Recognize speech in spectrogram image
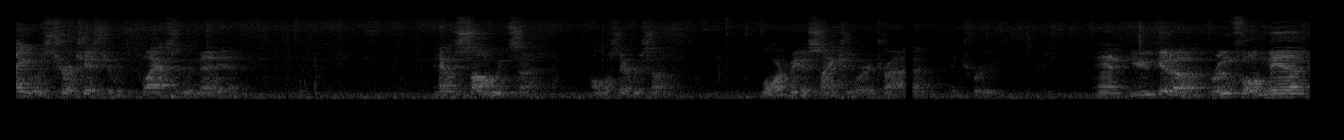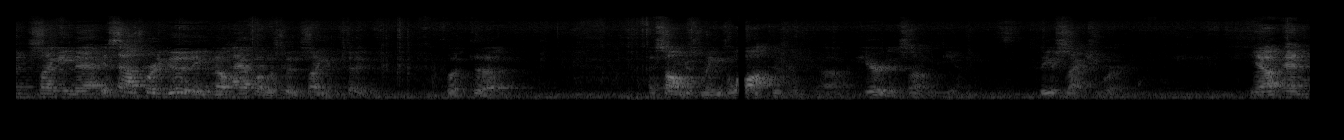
think it was church history was the class that we met in. And that was a song we'd sing almost every Sunday. Lord be a sanctuary, tried and true. And you get a room full of men singing that. It sounds pretty good, even though half of us couldn't sing it too. But uh, that song just means a lot to me. Uh, hear it sung again. Be a sanctuary. You know, and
